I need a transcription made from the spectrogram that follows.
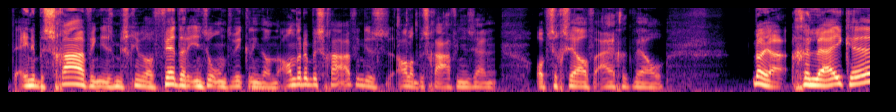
de ene beschaving is misschien wel verder in zijn ontwikkeling dan de andere beschaving. Dus alle beschavingen zijn op zichzelf eigenlijk wel nou ja, gelijk hè.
